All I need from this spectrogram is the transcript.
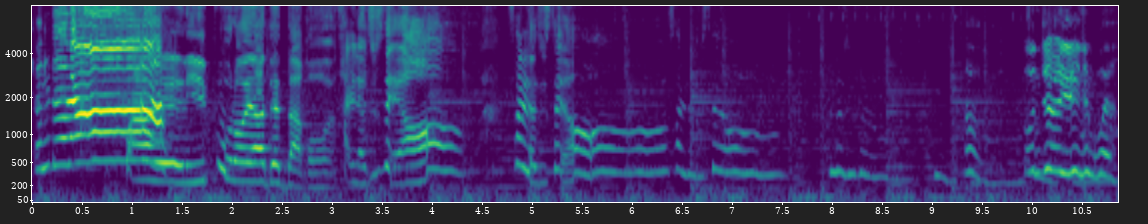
흔들어. 빨리 풀어야 된다고! 살려주세요! 살려주세요! 살려주세요! 살려주세요! 어, 언제 열리는 거야?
